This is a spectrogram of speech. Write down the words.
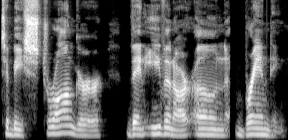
to be stronger than even our own branding.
